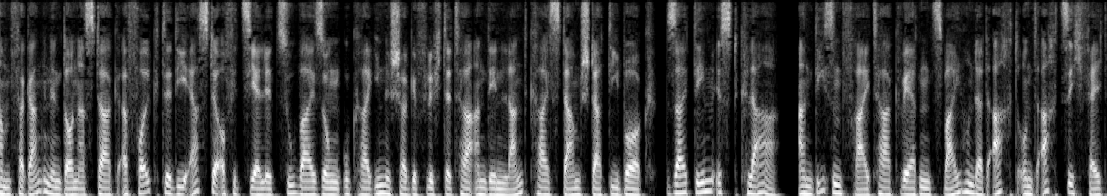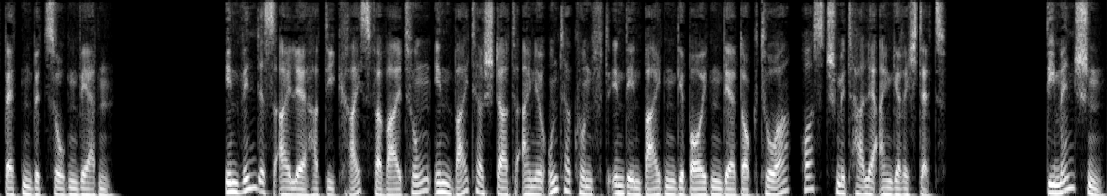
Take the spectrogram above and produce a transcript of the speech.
Am vergangenen Donnerstag erfolgte die erste offizielle Zuweisung ukrainischer Geflüchteter an den Landkreis Darmstadt-Dieburg. Seitdem ist klar, an diesem Freitag werden 288 Feldbetten bezogen werden. In Windeseile hat die Kreisverwaltung in Weiterstadt eine Unterkunft in den beiden Gebäuden der Dr. Horst Schmidt Halle eingerichtet. Die Menschen,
